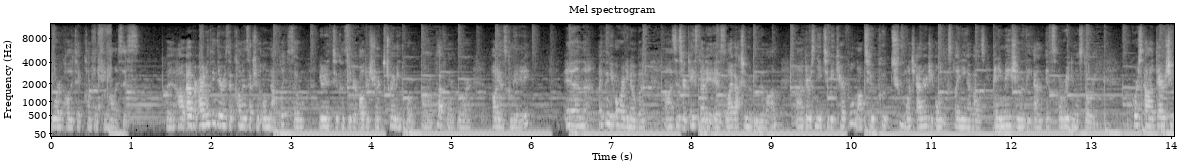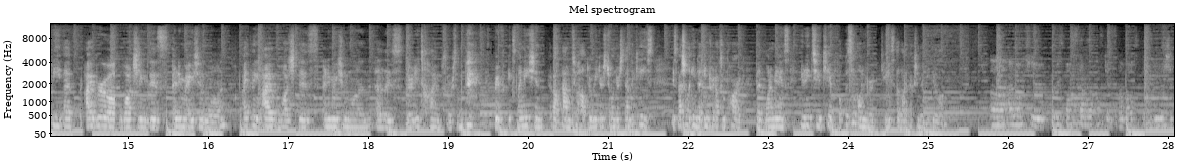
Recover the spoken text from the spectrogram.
for qualitative content analysis. However, I don't think there is a comment section on Netflix, so you need to consider other streaming for, um, platform or audience community. And I think you already know, but uh, since your case study is live action movie Mulan, uh, there's need to be careful not to put too much energy on explaining about animation movie and its original story. Of course, uh, there should be a. I grew up watching this animation one. I think I've watched this animation one at least 30 times or something. Brief explanation about them to help the readers to understand the case, especially in the introduction part. But what I mean is, you need to keep focusing on your case, the live action movie Mulan. uh, I want to respond several questions about the leadership.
